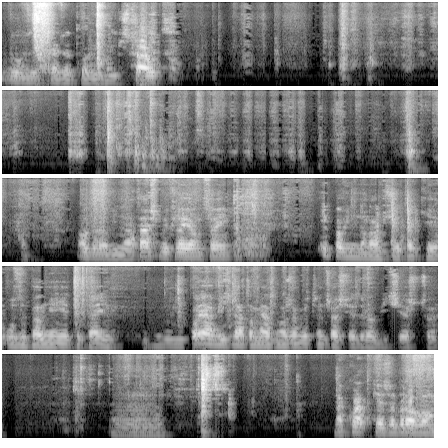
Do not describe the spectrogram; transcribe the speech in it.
uzyskać odpowiedni kształt. Odrobina taśmy klejącej i powinno nam się takie uzupełnienie tutaj mm, pojawić. Natomiast możemy w tym czasie zrobić jeszcze e, nakładkę żebrową.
